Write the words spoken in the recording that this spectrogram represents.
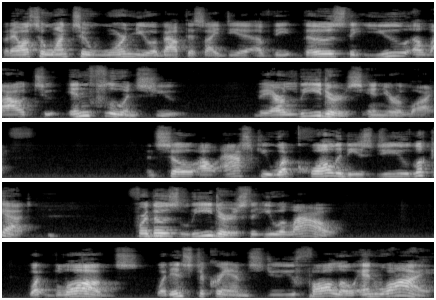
But I also want to warn you about this idea of the, those that you allow to influence you. They are leaders in your life. And so I'll ask you, what qualities do you look at for those leaders that you allow? What blogs, what Instagrams do you follow and why?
